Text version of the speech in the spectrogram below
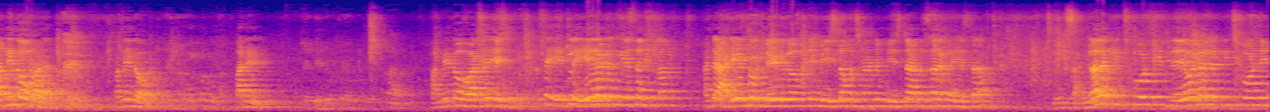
పన్నెండవ వార్డు. పన్నెండవ పన్నెండు. పన్నెండవ వార్డే చేసింది. అంటే ఎట్లా ఏ రకంగా చేస్తారు ఇట్లా? అంటే అడిగేటోడు లేడు కాబట్టి మీ ఇష్టం వచ్చినట్టు మీ ఇష్టానుసారంగా చేస్తారా మీకు సంఘాలకు ఇచ్చుకోండి దేవాలయాలకు ఇచ్చుకోండి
